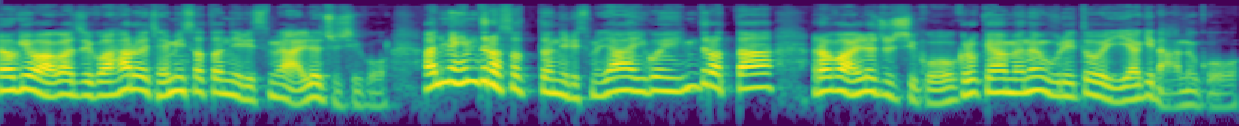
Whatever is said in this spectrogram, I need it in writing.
여기 와가지고 하루에 재밌었던 일 있으면 알려주시고 아니면 힘들었었던 일 있으면 야 이거 힘들었다라고 알려주시고 그렇게 하면은 우리 또 이야기 나누고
